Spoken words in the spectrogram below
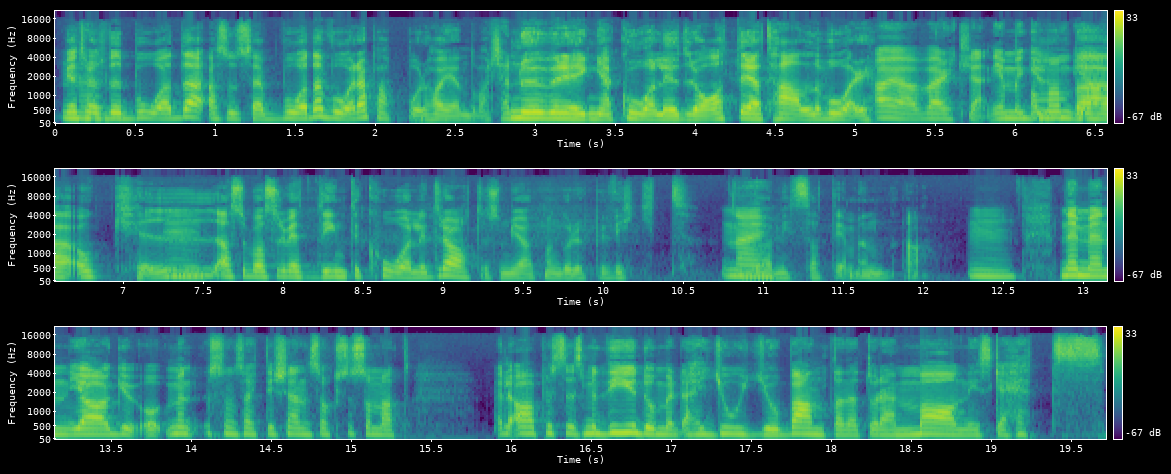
Men jag tror att vi båda, alltså såhär, båda våra pappor har ju ändå varit såhär nu är det inga kolhydrater ett halvår. Ja, ja, verkligen. Ja, men gud, Och man bara ja. okej, alltså bara så du vet det är inte kolhydrater som gör att man går upp i vikt. Om Nej. du har missat det men ja. Nej men ja, gud, och, men som sagt det känns också som att, eller ja precis, men det är ju då med det här jojo-bantandet och det här maniska hets,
